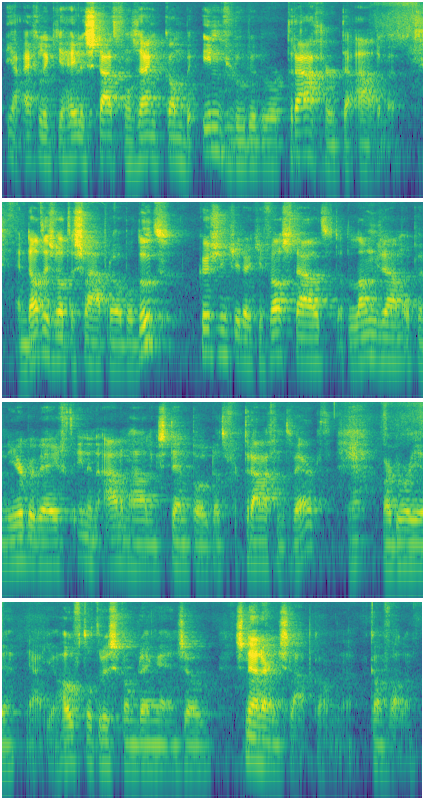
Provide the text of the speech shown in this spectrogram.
ja, eigenlijk je hele staat van zijn kan beïnvloeden door trager te ademen. En dat is wat de slaaprobot doet. Kussentje dat je vasthoudt, dat langzaam op en neer beweegt in een ademhalingstempo dat vertragend werkt. Ja. Waardoor je ja, je hoofd tot rust kan brengen en zo sneller in slaap kan, uh, kan vallen.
